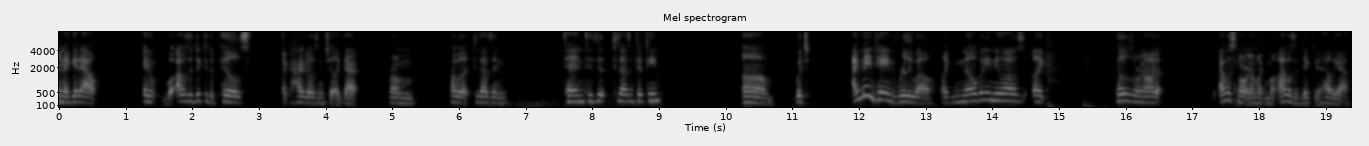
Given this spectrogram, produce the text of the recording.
and I get out, and well, I was addicted to pills, like hydros and shit like that, from probably like 2010 to th- 2015. Um, which I maintained really well. Like nobody knew I was like pills were not. I was snorting. I'm like I was addicted. Hell yeah,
